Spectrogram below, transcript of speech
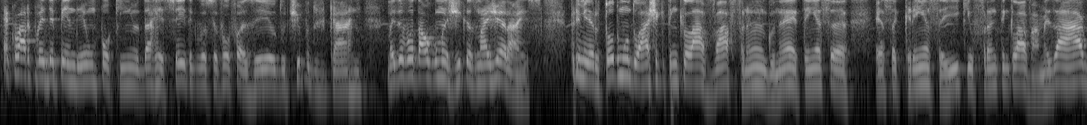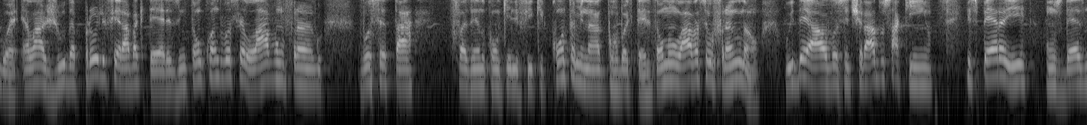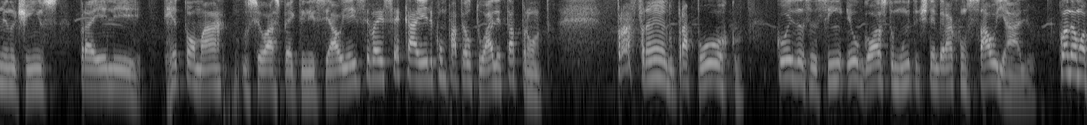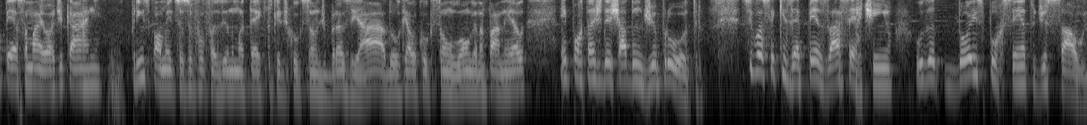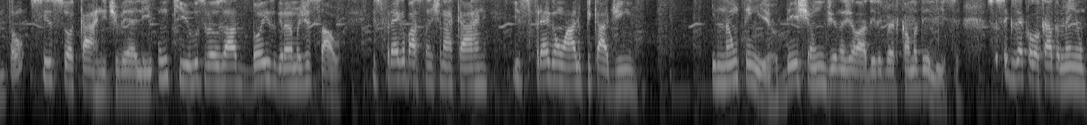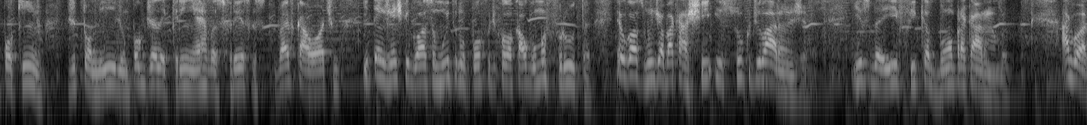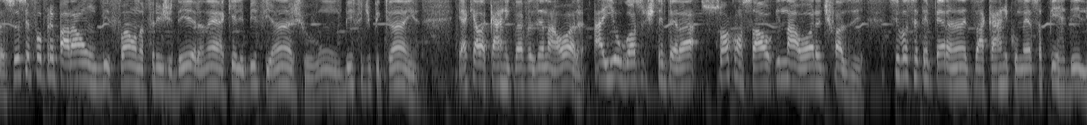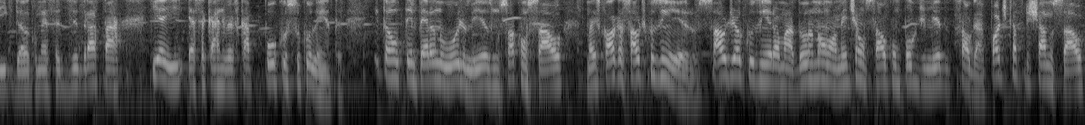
É claro que vai depender um pouquinho da receita que você for fazer, ou do tipo de carne, mas eu vou dar algumas dicas mais gerais. Primeiro, todo mundo acha que tem que lavar frango, né? Tem essa essa crença aí que o frango tem que lavar, mas a água, ela ajuda a proliferar bactérias. Então, quando você lava um frango, você tá fazendo com que ele fique contaminado por bactérias. Então não lava seu frango não. O ideal é você tirar do saquinho, espera aí uns 10 minutinhos para ele retomar o seu aspecto inicial e aí você vai secar ele com papel toalha e tá pronto. Para frango, para porco, coisas assim, eu gosto muito de temperar com sal e alho. Quando é uma peça maior de carne, principalmente se você for fazer numa técnica de cocção de braseado ou aquela cocção longa na panela, é importante deixar de um dia para o outro. Se você quiser pesar certinho, usa 2% de sal. Então, se sua carne tiver ali 1 kg, você vai usar 2 gramas de sal. Esfrega bastante na carne, esfrega um alho picadinho e não tem erro. Deixa um dia na geladeira que vai ficar uma delícia. Se você quiser colocar também um pouquinho de tomilho, um pouco de alecrim, ervas frescas, vai ficar ótimo. E tem gente que gosta muito no porco de colocar alguma fruta. Eu gosto muito de abacaxi e suco de laranja. Isso daí fica bom pra caramba. Agora, se você for preparar um bifão na frigideira, né, aquele bife ancho, um bife de picanha, é aquela carne que vai fazer na hora, aí eu gosto de temperar só com sal e na hora de fazer. Se você tempera antes, a carne começa a perder líquido, ela começa a desidratar e aí essa carne vai ficar pouco suculenta. Então tempera no olho mesmo, só com sal, mas coloca sal de cozinheiro. Sal de cozinheiro amador normalmente é um sal com um pouco de medo de salgar. Pode caprichar no sal.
